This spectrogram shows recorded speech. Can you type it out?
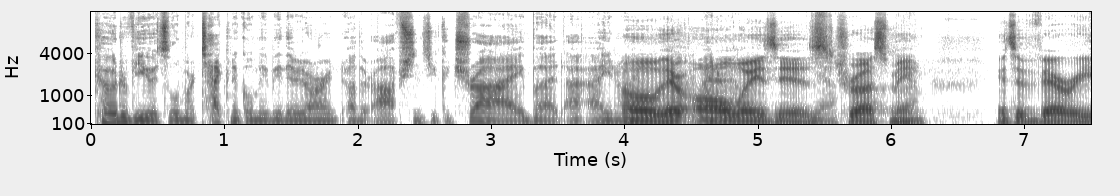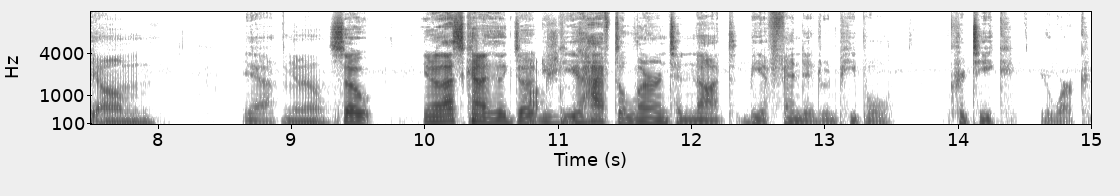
code review, it's a little more technical. Maybe there aren't other options you could try. But I, I you know, Oh, there always is. Yeah. Trust me. It's a very um, yeah. you know. So, you know, that's kind of like you, Options. you have to learn to not be offended when people critique your work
